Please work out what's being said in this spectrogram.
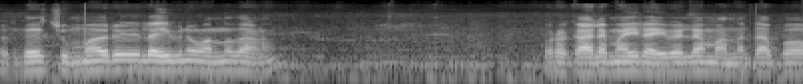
വെറുതെ ചുമ്മാ ഒരു ലൈവിന് വന്നതാണ്. കുറേ കാലമായി ലൈവെല്ലാം വന്നിട്ട് അപ്പോൾ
